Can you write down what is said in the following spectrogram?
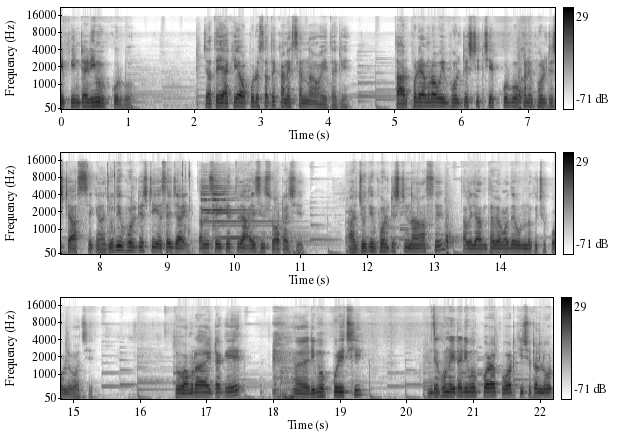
এই পিনটা রিমুভ করব, যাতে একে অপরের সাথে কানেকশান না হয়ে থাকে। তারপরে আমরা ওই ভোল্টেজটি চেক করব ওখানে ভোল্টেজটি আসছে কিনা। যদি ভোল্টেজটি এসে যায়, তাহলে সেই ক্ষেত্রে আইসি শর্ট আছে। আর যদি ভোল্টেজটি না আসে, তাহলে জানতে হবে আমাদের অন্য কিছু প্রবলেম আছে। তো আমরা এটাকে রিমুভ করেছি। দেখুন, এটা রিমুভ করার পর কিছুটা লোড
